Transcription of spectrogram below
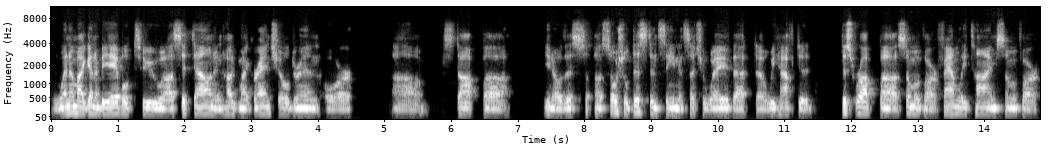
when am I going to be able to uh, sit down and hug my grandchildren or um, stop, uh, you know, this uh, social distancing in such a way that uh, we have to disrupt some of our family time, some of our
